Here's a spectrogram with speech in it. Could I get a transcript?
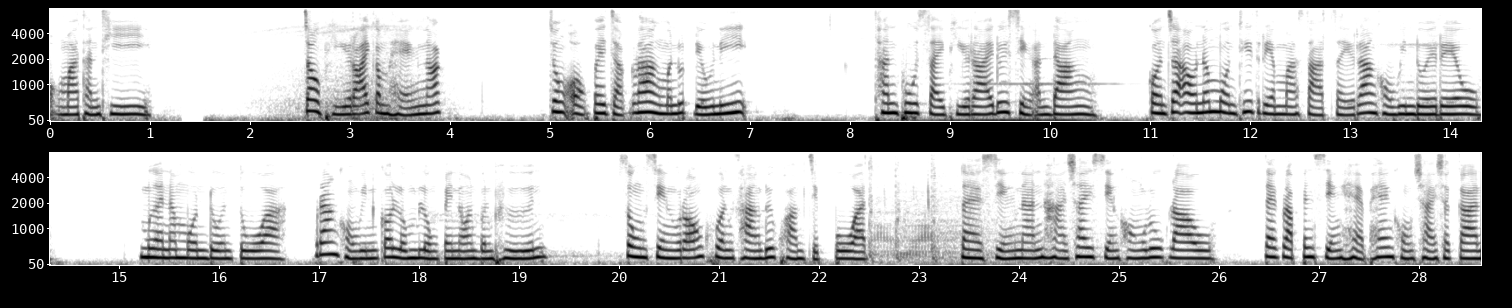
ออกมาทันที เจ้าผีร้ายกำแหงนัก จงออกไปจากร่างมนุษย์เดี๋ยวนี้ ท่านพูดใส่ผีร้ายด้วยเสียงอันดัง ก่อนจะเอาน้ำมนต์ที่เตรียมมาสาดใส่ร่างของวินโดยเร็ว เมื่อน้ำมนต์โดนตัว ร่างของวินก็ล้มลงไปนอนบนพื้น ส่งเสียงร้องครวญครางด้วยความเจ็บปวด แต่เสียงนั้นหาใช่เสียงของลูกเรา แต่กลับเป็นเสียงแหบแห้งของชายชะกัน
